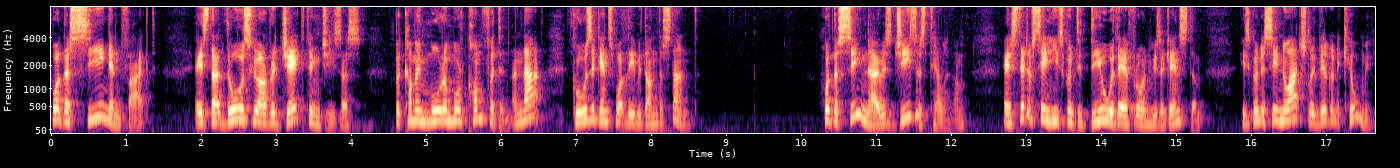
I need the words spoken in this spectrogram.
What they're seeing, in fact, is that those who are rejecting Jesus becoming more and more confident, and that goes against what they would understand. What they're seeing now is Jesus telling them, instead of saying he's going to deal with everyone who's against him, he's going to say, no, actually, they're going to kill me.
